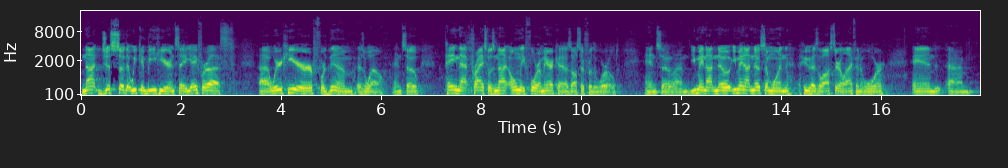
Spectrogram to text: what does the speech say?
not just so that we can be here and say, Yay for us. Uh, we're here for them as well. And so paying that price was not only for America, it was also for the world. And so um, you may not know you may not know someone who has lost their life in a war, and um,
